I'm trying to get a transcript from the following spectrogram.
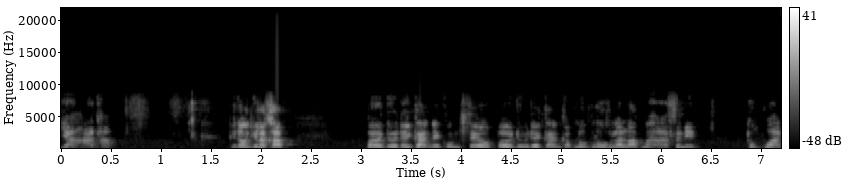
อย่าหาทำพี่น้องที่รักครับ เปิดโดยด้วยกันในกลุ่มเซลล์เปิดโดยด้วยกันกับลูกๆ และรับมหาสนิททุกวัน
